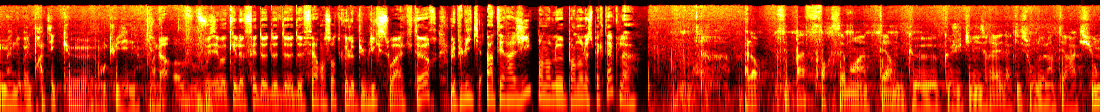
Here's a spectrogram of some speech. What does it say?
ma nouvelle pratique en cuisine. Voilà. Alors vous évoquez le fait de, de, de, faire en sorte que le public soit acteur. Le public interagit pendant le, pendant le spectacle? Alors, c'est pas forcément un terme que, que j'utiliserais, la question de l'interaction.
